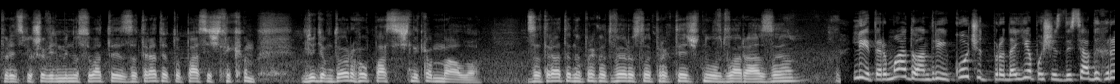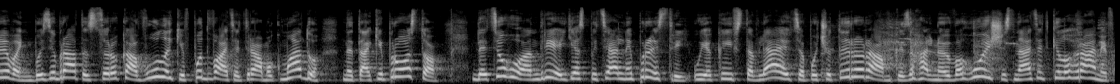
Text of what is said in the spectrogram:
В принципі, якщо відмінусувати затрати, то пасічникам людям дорого, пасічникам мало. Затрати, наприклад, виросли практично в два рази. Літр меду Андрій Кочут продає по 60 гривень, бо зібрати з 40 вуликів по 20 рамок меду не так і просто. Для цього у Андрія є спеціальний пристрій, у який вставляються по 4 рамки загальною вагою 16 кілограмів.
